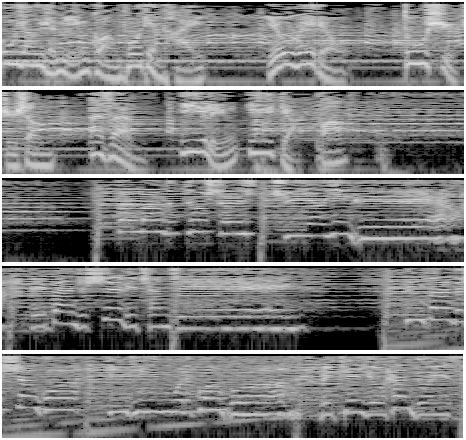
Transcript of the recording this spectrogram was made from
中央人民广播电台，You Radio，都市之声，FM 一零一点八。繁忙的都市需要音乐陪伴着十里长街，平凡的生活，听听我的广播，每天有很多颜色。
